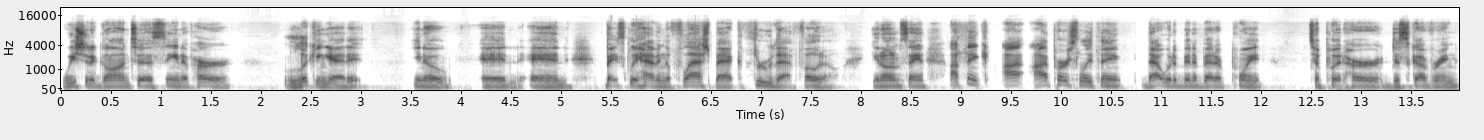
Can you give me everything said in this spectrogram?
we should have gone to a scene of her looking at it, you know, and and basically having a flashback through that photo. You know what I'm saying? I think I I personally think that would have been a better point to put her discovering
